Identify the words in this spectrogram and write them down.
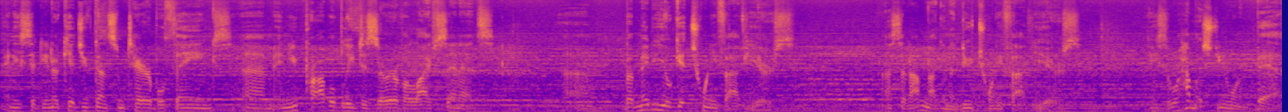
and he said, You know, kids, you've done some terrible things, um, and you probably deserve a life sentence, um, but maybe you'll get 25 years. I said, I'm not going to do 25 years. He said, Well, how much do you want to bet?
